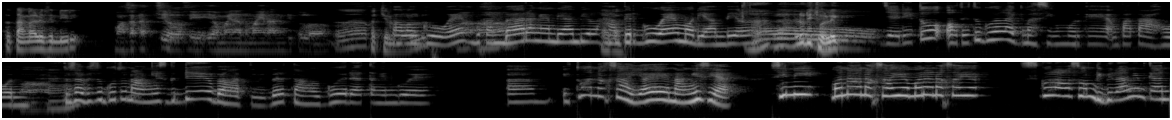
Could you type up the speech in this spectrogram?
tetangga lu sendiri. masa kecil sih yang mainan-mainan gitu loh Ah, kecil Kalau gue Ah. bukan barang yang diambil, Apa? hampir gue yang mau diambil. Hah? Lu diculik? Jadi tuh waktu itu gue lagi masih umur kayak 4 tahun. Ah. Terus habis itu gue tuh nangis gede banget tiba-tiba tetangga gue datengin gue. Ehm, itu anak saya ya yang nangis ya? Sini, mana anak saya? Mana anak saya? Terus gue langsung dibilangin kan,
